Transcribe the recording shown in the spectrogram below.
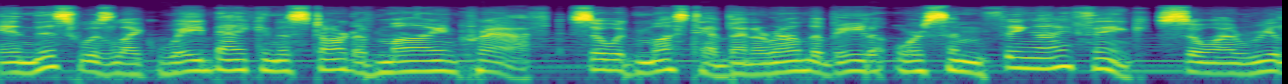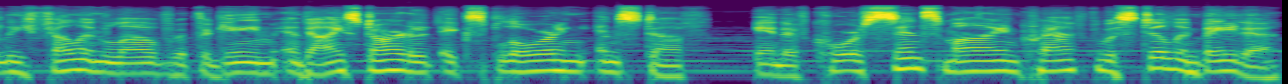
And this was like way back in the start of Minecraft. So it must have been around the beta or something I think. So I really fell in love with the game and I started exploring and stuff. And of course since Minecraft was still in beta,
